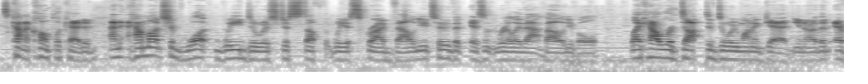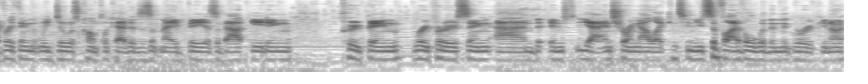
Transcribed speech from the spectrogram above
it's kind of complicated. And how much of what we do is just stuff that we ascribe value to that isn't really that valuable. Like how reductive do we want to get? You know, that everything that we do, as complicated as it may be, is about eating, pooping, reproducing, and in- yeah, ensuring our like continued survival within the group. You know.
